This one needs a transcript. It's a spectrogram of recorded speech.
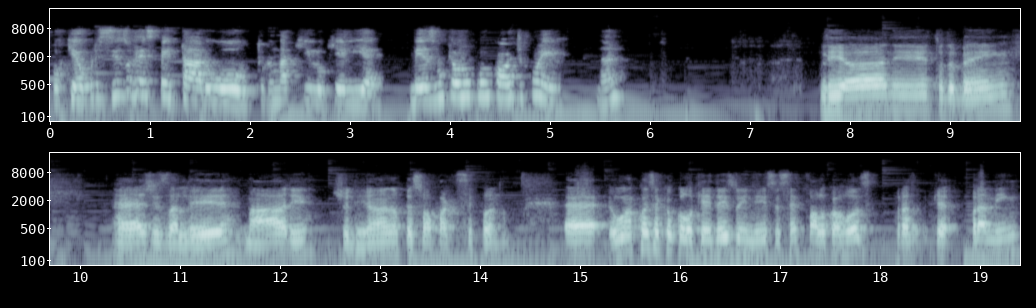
porque eu preciso respeitar o outro naquilo que ele é, mesmo que eu não concorde com ele, né? Liane, tudo bem? Regis, Alê, Mari, Juliana, o pessoal participando. É, uma coisa que eu coloquei desde o início, e sempre falo com a Rose, para mim,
